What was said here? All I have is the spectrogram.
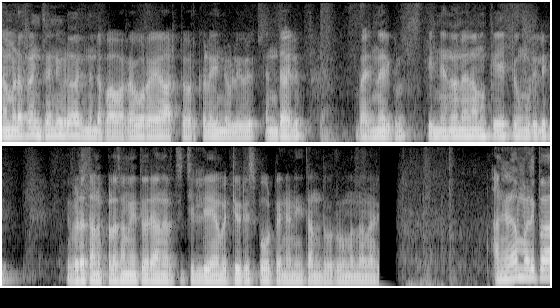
നമ്മുടെ ഫ്രണ്ട്സ് തന്നെ ഇവിടെ വരുന്നുണ്ട്. അപ്പോൾ അവരുടെ കുറേ ആർട്ട് വർക്കുകൾ ഇതിന്റെ ഉള്ളിൽ എന്തായാലും വരുന്നതായിരിക്കും. പിന്നെ എന്ന് പറഞ്ഞാൽ നമുക്ക് ഏറ്റവും കൂടുതൽ ഇവിടെ തണുപ്പുള്ള സമയത്ത് വരാൻ നിർത്തി ചില്ല് ചെയ്യാൻ പറ്റിയ ഒരു സ്പോട്ട് തന്നെയാണ് ഈ തന്തൂർ റൂം എന്ന് പറഞ്ഞാൽ അങ്ങനെ നമ്മളിപ്പോൾ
